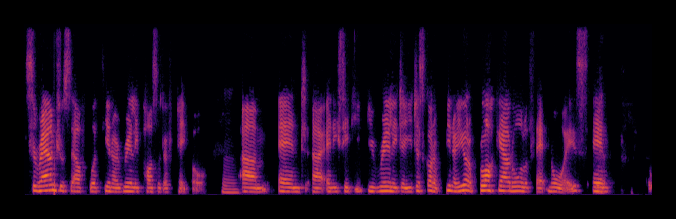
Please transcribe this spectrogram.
surround yourself with, you know, really positive people. Mm. Um, and uh, and he said, you, you really do. You just got to, you know, you got to block out all of that noise. And yeah.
